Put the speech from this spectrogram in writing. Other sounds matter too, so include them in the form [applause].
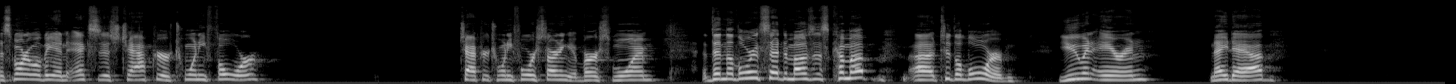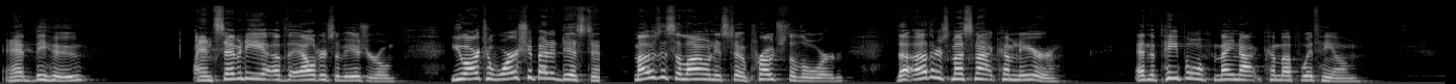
This morning we'll be in Exodus chapter 24. Chapter 24, starting at verse 1. Then the Lord said to Moses, Come up uh, to the Lord, you and Aaron, Nadab, and Abihu, and 70 of the elders of Israel. You are to worship at a distance. Moses alone is to approach the Lord. The others must not come near, and the people may not come up with him.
